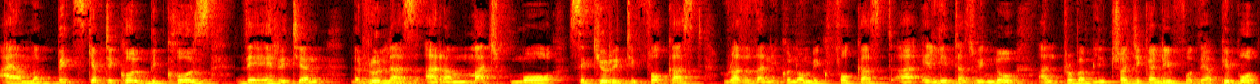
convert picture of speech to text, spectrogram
I am a bit skeptical because the Eritrean rulers are a much more security focused rather than economic focused uh, elite, as we know, and probably tragically for their people.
